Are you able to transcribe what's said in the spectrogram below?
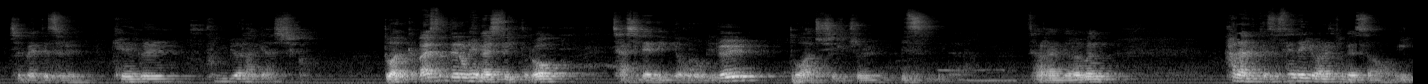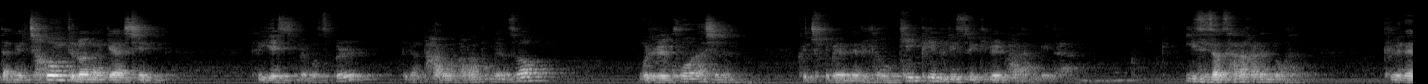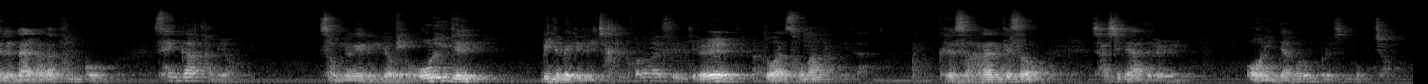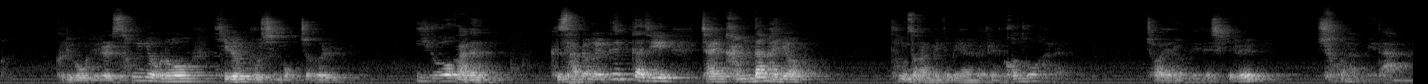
주님의 뜻을 계획을 분별하게 하시고 또한 그 말씀대로 행할 수 있도록 자신의 능력으로 우리를 도와주실 줄 믿습니다. 사랑하는 여러분, 하나님께서 세례 요한을 통해서 이 땅에 처음 드러나게 하신 그 예수님의 모습을 우리가 바로 바라보면서 우리를 구원하시는 그 주님의 은혜를 더욱 깊이 누릴 수 있기를 바랍니다. 이 세상 살아가는 동안 그 은혜를 날마다 품고 생각하며 성령의 능력으로 옳은 길, 믿음의 길을 잘 걸어갈 수 있기를 또한 소망합니다. 그래서 하나님께서 자신의 아들을 어린 양으로 보내신 목적, 그리고 우리를 성령으로 기름 부으신 목적을 이루어가는 그 사명을 끝까지 잘 감당하여 풍성한 믿음의 열매를 거두어가는 저와 여러분이 되시기를 축원합니다.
